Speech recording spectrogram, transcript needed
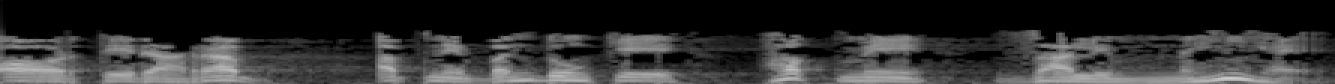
और तेरा रब अपने बंदों के हक में जालिम नहीं है।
